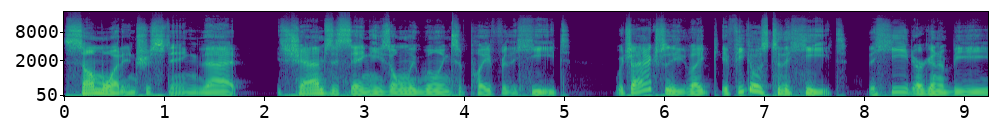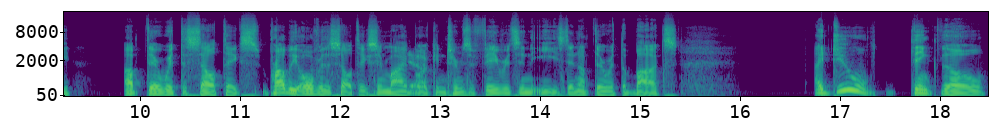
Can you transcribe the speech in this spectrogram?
somewhat interesting that Shams is saying he's only willing to play for the Heat, which I actually like. If he goes to the Heat, the Heat are going to be up there with the Celtics, probably over the Celtics in my Yeah. book in terms of favorites in the East, and up there with the Bucks. I do think though,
